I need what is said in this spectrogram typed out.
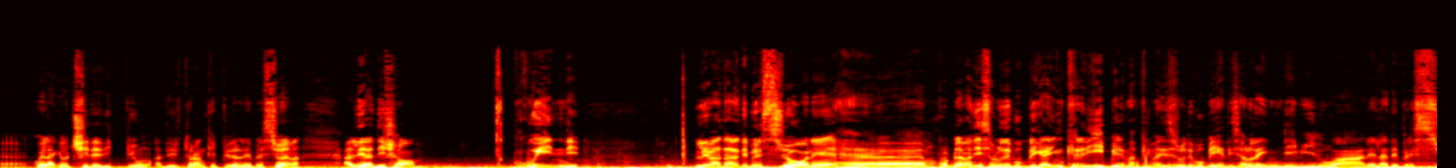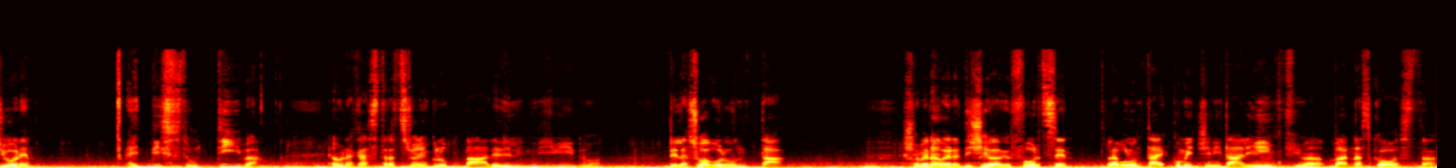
eh, quella che uccide di più, addirittura anche più della depressione, ma al di là di ciò, quindi levata la depressione, eh, un problema di salute pubblica incredibile, ma prima di salute pubblica di salute individuale, la depressione è distruttiva, è una castrazione globale dell'individuo, della sua volontà. Schopenhauer diceva che forse la volontà è come i genitali, infima, va nascosta.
